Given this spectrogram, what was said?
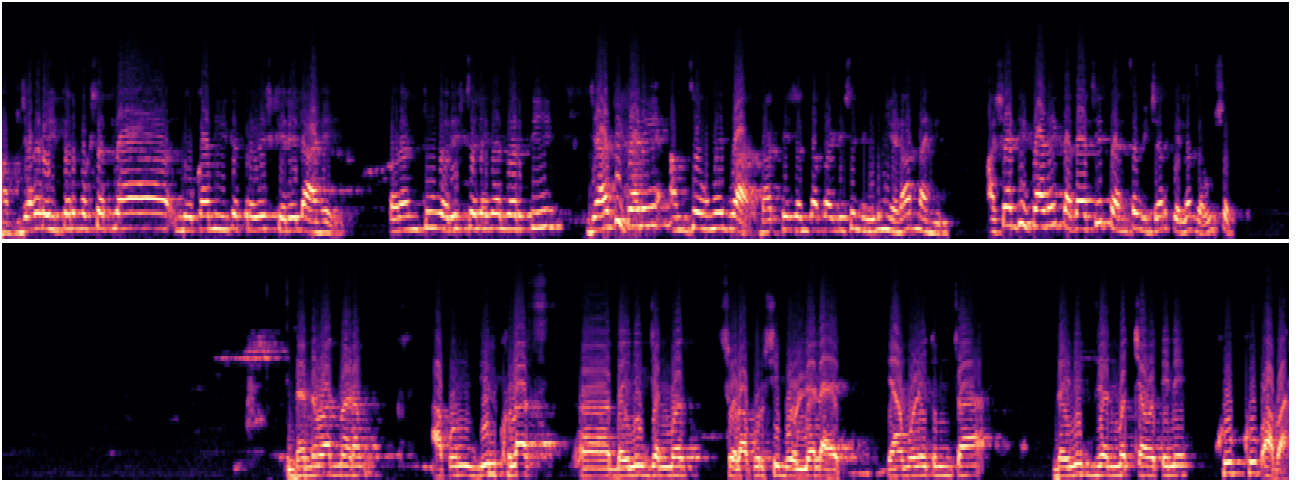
आमच्याकडे इतर पक्षातल्या लोकांनी इथे प्रवेश केलेला आहे. परंतु वरिष्ठ लेवलवरती ज्या ठिकाणी आमचे उमेदवार भारतीय जनता पार्टीचे निवडून येणार नाहीत अशा ठिकाणी कदाचित त्यांचा विचार केला जाऊ शकतो. धन्यवाद मॅडम. आपण दिलखुलास अं, दैनिक जनमत सोलापूरशी बोललेले आहेत. त्यामुळे तुमचा दैनिक जनमतच्या वतीने खूप खूप आभार.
